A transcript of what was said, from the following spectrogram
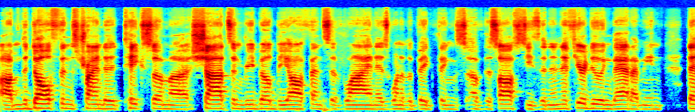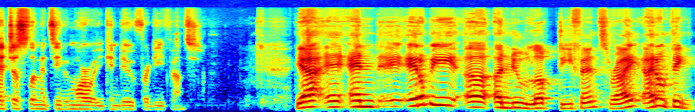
Um, the Dolphins trying to take some uh, shots and rebuild the offensive line as one of the big things of this offseason. And if you're doing that, I mean that just limits even more what you can do for defense. Yeah, and it'll be a, a new look defense, right? I don't think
